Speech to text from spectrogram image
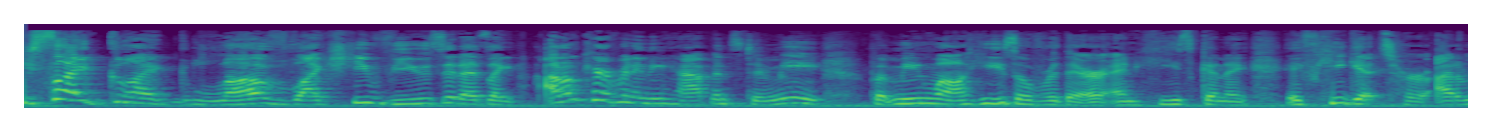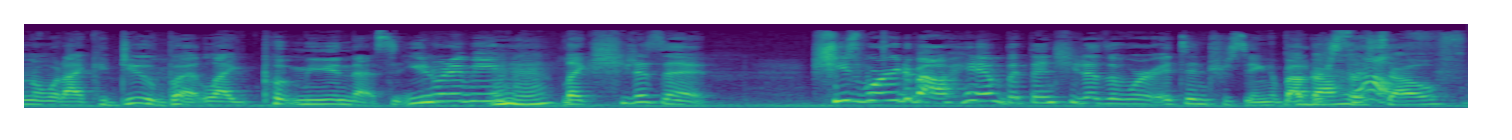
She's like like love, like she views it as like I don't care if anything happens to me, but meanwhile he's over there and he's gonna if he gets hurt, I don't know what I could do, but like put me in that. You know what I mean? Mm-hmm. Like she doesn't. She's worried about him, but then she doesn't worry. It's interesting about, About herself. herself.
